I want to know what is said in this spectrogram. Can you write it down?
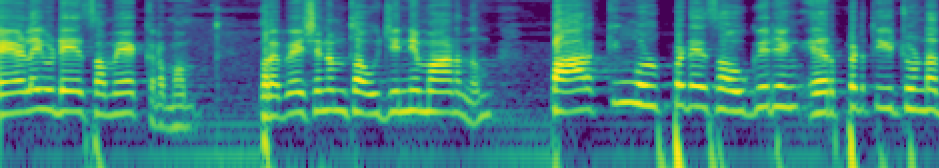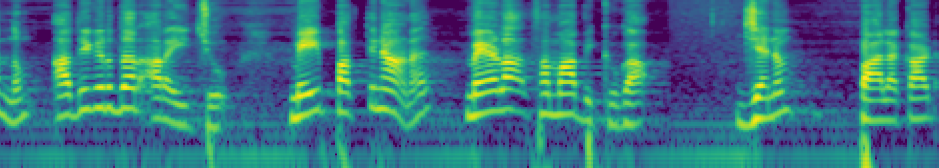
മേളയുടെ സമയക്രമം. പ്രവേശനം സൗജന്യമാണെന്നും പാർക്കിംഗ് ഉൾപ്പെടെ സൗകര്യം ഏർപ്പെടുത്തിയിട്ടുണ്ടെന്നും അധികൃതർ അറിയിച്ചു. മെയ് പത്തിനാണ് മേള സമാപിക്കുക. ജനം പാലക്കാട്.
